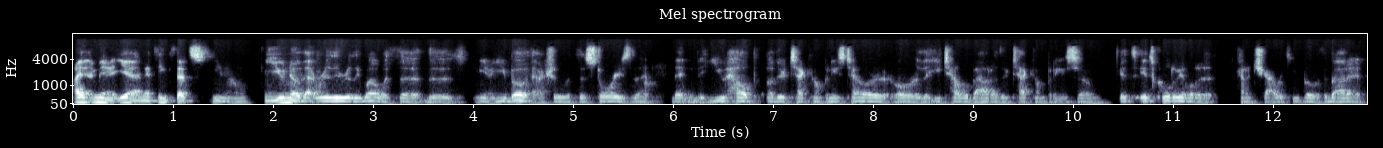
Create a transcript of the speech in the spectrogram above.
I, I, mean, yeah, and I think that's you know you know that really really well with the the you know you both actually with the stories that that, that you help other tech companies tell or or that you tell about other tech companies. So it's it's cool to be able to kind of chat with you both about it.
